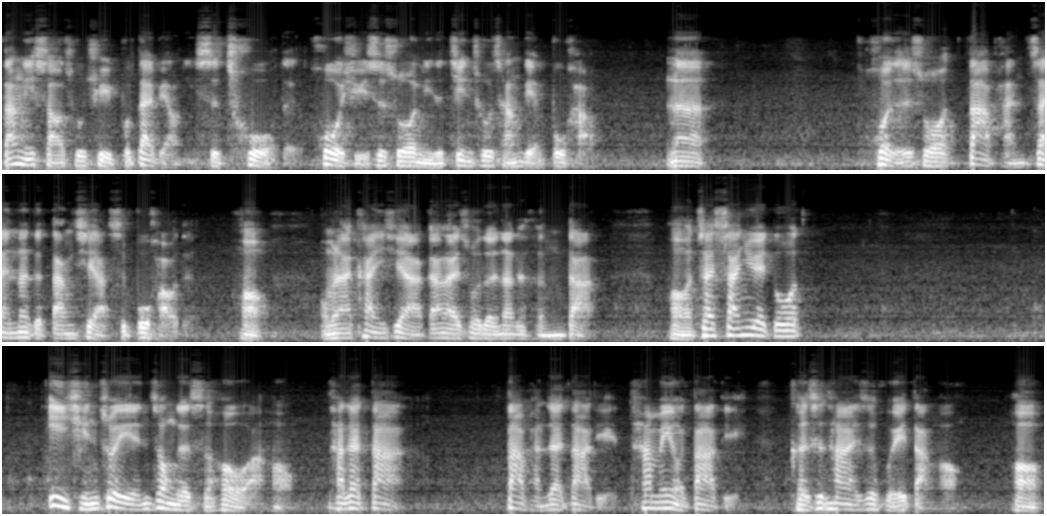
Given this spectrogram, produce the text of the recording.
当你扫出去，不代表你是错的，或许是说你的进出场点不好，那或者是说大盘在那个当下是不好的。好，我们来看一下刚才说的那个恒大。哦，在三月多疫情最严重的时候啊，哈，它在大大盘在大跌，它没有大跌，可是它还是回档哦，好，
